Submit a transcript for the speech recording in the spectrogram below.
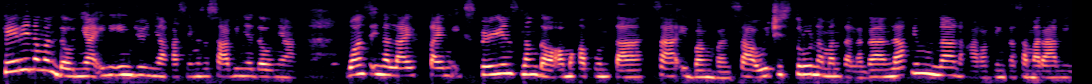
Rin naman daw niya, ini-enjoy niya kasi masasabi niya daw niya, once in a lifetime experience lang daw ang makapunta sa ibang bansa, which is true naman talaga. Ang Laki mo na, nakarating ka sa maraming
